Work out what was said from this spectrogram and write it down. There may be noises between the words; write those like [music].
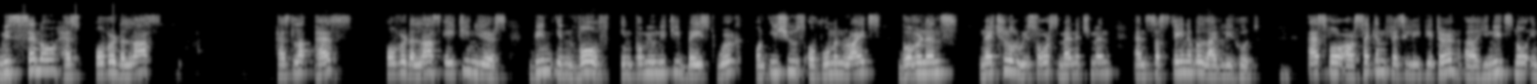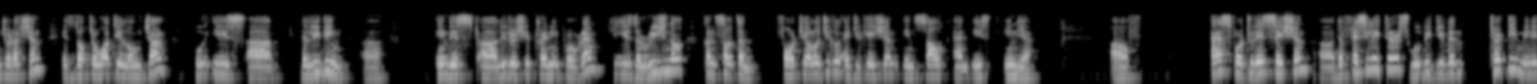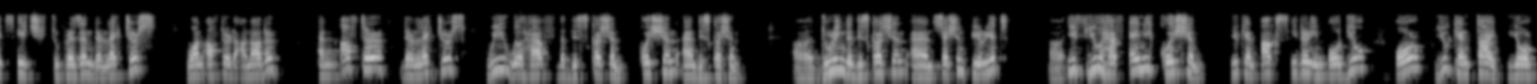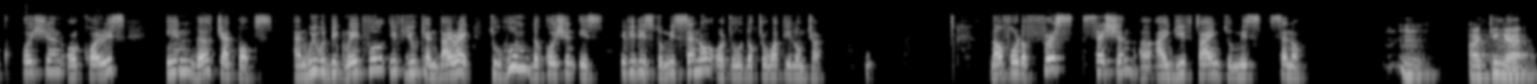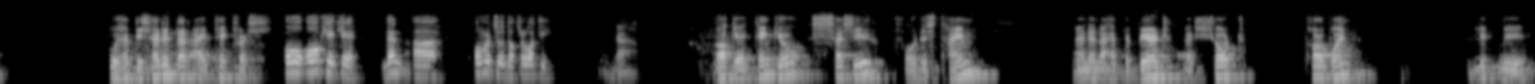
Ms. Seno has over the last has, has over the last 18 years been involved in community-based work on issues of women rights, governance, natural resource management, and sustainable livelihood. As for our second facilitator, uh, he needs no introduction. It's Dr. Wati Longchar, who is uh, the leading uh, in this uh, leadership training program. He is the regional consultant for theological education in South and East India. Uh, as for today's session, uh, the facilitators will be given 30 minutes each to present their lectures, one after the another. And after their lectures, we will have the discussion, question and discussion. Uh, during the discussion and session period, uh, if you have any question, you can ask either in audio or you can type your question or queries in the chat box. And we would be grateful if you can direct to whom the question is, if it is to Ms. Seno or to Dr. Wati Longchar. Now for the first session, uh, I give time to Ms. Seno. Mm, I think uh, we have decided that I take first. Oh, okay, okay. Then uh, over to Dr. Wati. Yeah. Okay, thank you, Sashi, for this time. And then I have prepared a short PowerPoint. Let me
